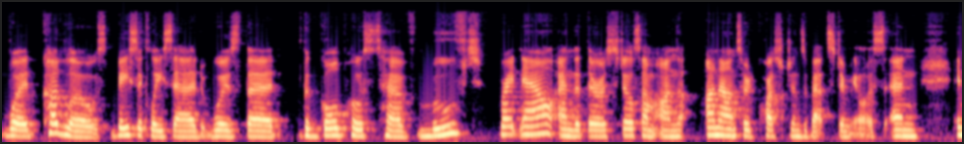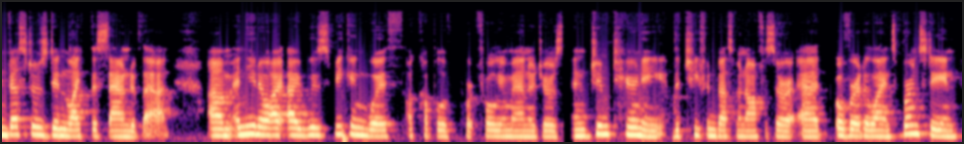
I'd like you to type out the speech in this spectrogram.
what Kudlow basically said was that the goalposts have moved right now and that there are still some un- unanswered questions about stimulus. And investors didn't like the sound of that. Um, and, you know, I, I, was speaking with a couple of portfolio managers and Jim Tierney, the chief investment officer at over at Alliance Bernstein,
